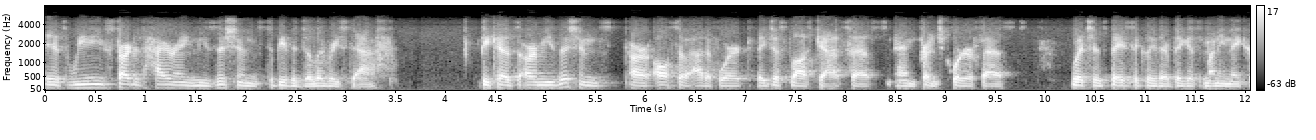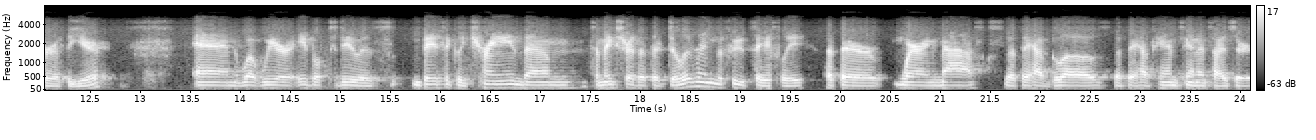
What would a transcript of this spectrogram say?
is we started hiring musicians to be the delivery staff because our musicians are also out of work. They just lost Jazz Fest and French Quarter Fest, which is basically their biggest moneymaker of the year. And what we are able to do is basically train them to make sure that they're delivering the food safely, that they're wearing masks, that they have gloves, that they have hand sanitizer.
